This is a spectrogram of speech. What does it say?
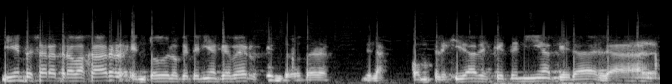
y empezar a trabajar en todo lo que tenía que ver, entre otras de las complejidades que tenía, que era la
